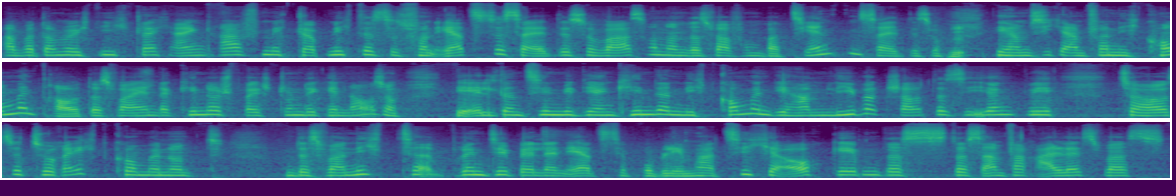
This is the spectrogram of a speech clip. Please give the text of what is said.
Aber da möchte ich gleich eingreifen. Ich glaube nicht, dass das von Ärzteseite so war, sondern das war von Patientenseite so. Die haben sich einfach nicht kommen traut. Das war in der Kindersprechstunde genauso. Die Eltern sind mit ihren Kindern nicht kommen. Die haben lieber geschaut, dass sie irgendwie zu Hause zurechtkommen. Und, und das war nicht prinzipiell ein Ärzteproblem. Hat sicher auch gegeben, dass, dass einfach alles, was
